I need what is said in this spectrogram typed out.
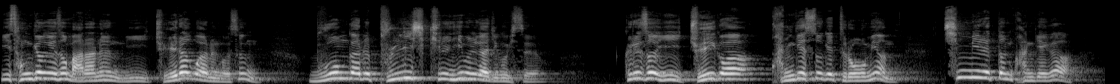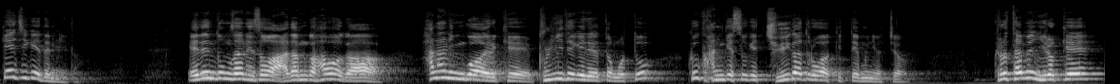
이 성경에서 말하는 이 죄라고 하는 것은 무언가를 분리시키는 힘을 가지고 있어요. 그래서 이 죄가 관계 속에 들어오면 친밀했던 관계가 깨지게 됩니다. 에덴 동산에서 아담과 하와가 하나님과 이렇게 분리되게 되었던 것도 그 관계 속에 죄가 들어왔기 때문이었죠. 그렇다면 이렇게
